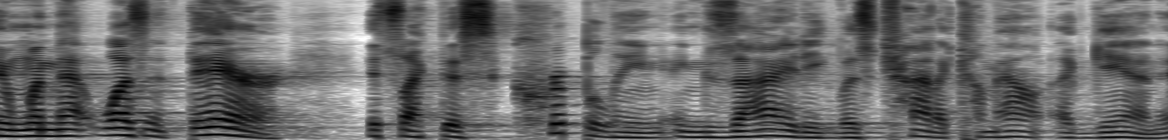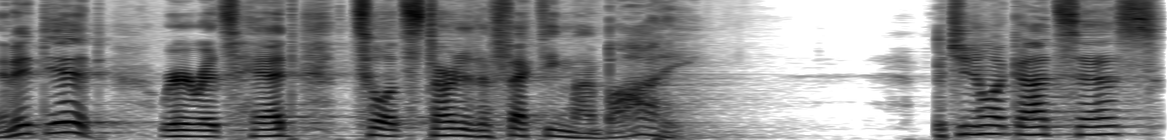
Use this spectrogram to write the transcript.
And when that wasn't there, it's like this crippling anxiety was trying to come out again. And it did rear its head till it started affecting my body. But you know what God says?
